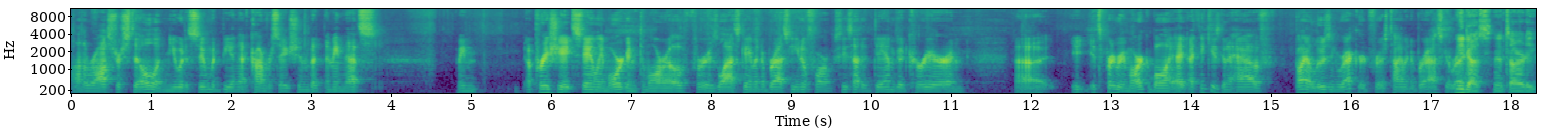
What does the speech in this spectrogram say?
on the roster still, and you would assume would be in that conversation. But I mean, that's, I mean, appreciate Stanley Morgan tomorrow for his last game in Nebraska uniform because he's had a damn good career, and uh, it, it's pretty remarkable. I, I think he's going to have probably a losing record for his time at Nebraska. Right? He does. It's already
